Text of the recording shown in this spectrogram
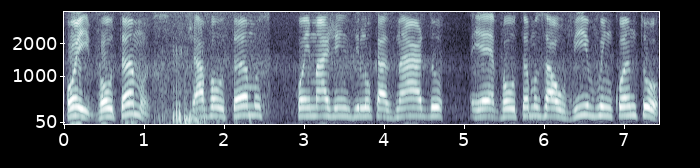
Oi, voltamos? Já voltamos com imagens de Lucas Nardo. É, voltamos ao vivo enquanto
